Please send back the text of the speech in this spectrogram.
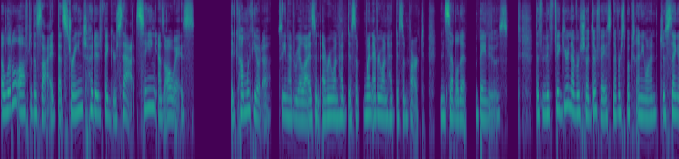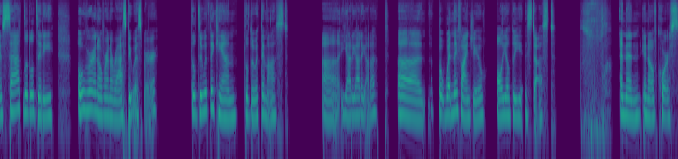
A little off to the side, that strange hooded figure sat, singing as always. They'd come with Yoda, Zeen had realized, and everyone had dis- when everyone had disembarked and settled at Bay News. The, f- the figure never showed their face, never spoke to anyone, just sang a sad little ditty over and over in a raspy whisper. They'll do what they can, they'll do what they must. Uh, yada, yada, yada. Uh, but when they find you, all you'll be is dust. And then, you know, of course,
